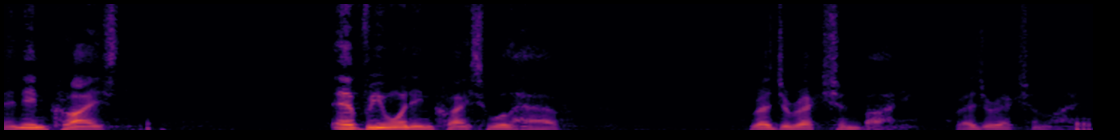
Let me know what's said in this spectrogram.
and in Christ, everyone in Christ will have resurrection body resurrection life.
